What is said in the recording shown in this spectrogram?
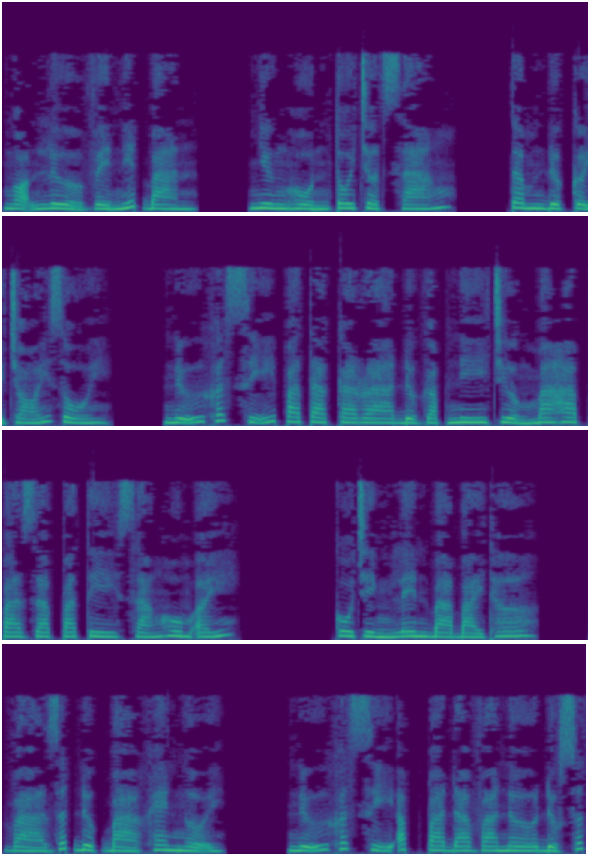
Ngọn lửa về niết bàn. Nhưng hồn tôi chợt sáng. Tâm được cởi trói rồi. Nữ khất sĩ Patakara được gặp ni trưởng Mahapajapati sáng hôm ấy. Cô trình lên bà bài thơ, và rất được bà khen ngợi. Nữ khất sĩ Appadavana được xuất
